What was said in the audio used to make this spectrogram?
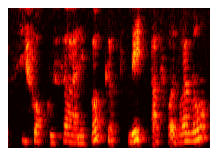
si fort que ça à l'époque. Mais vraiment,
